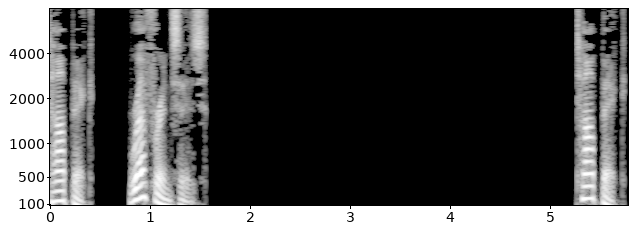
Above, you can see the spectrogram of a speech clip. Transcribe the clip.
Topic. References Topic.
